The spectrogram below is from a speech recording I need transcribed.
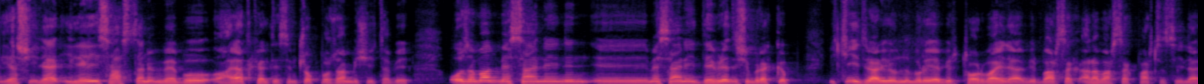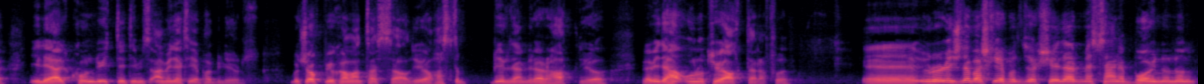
yaşı iler ileriyse hastanın ve bu hayat kalitesini çok bozan bir şey tabii. O zaman mesanenin e, mesaneyi devre dışı bırakıp iki idrar yolunu buraya bir torbayla, bir bağırsak ara bağırsak parçasıyla ileal kondüit dediğimiz ameliyatı yapabiliyoruz. Bu çok büyük avantaj sağlıyor. Hasta birdenbire rahatlıyor ve bir daha unutuyor alt tarafı. Ee, ürolojide başka yapılacak şeyler mesane boynunun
